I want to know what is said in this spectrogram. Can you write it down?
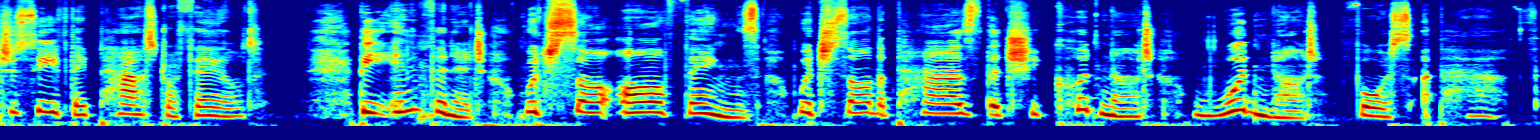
to see if they passed or failed. The infinite, which saw all things, which saw the paths that she could not, would not force a path.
